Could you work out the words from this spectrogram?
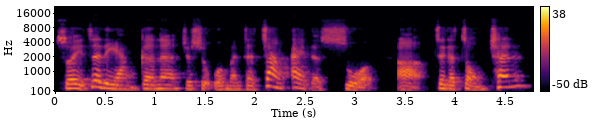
所以这两个呢，就是我们的障碍的所啊，这个总称。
